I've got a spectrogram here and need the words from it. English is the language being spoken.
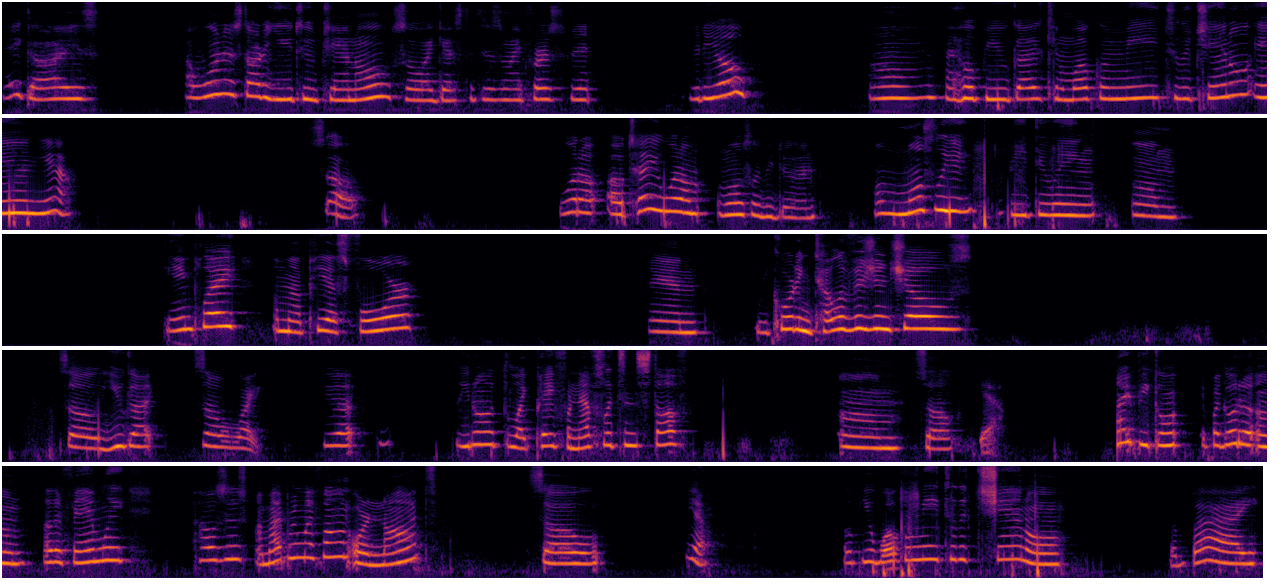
Hey guys, I want to start a YouTube channel, so I guess this is my first vi- video. Um, I hope you guys can welcome me to the channel, and yeah. So, what I'll, I'll tell you what I'll mostly be doing. I'll mostly be doing um gameplay on my PS4 and recording television shows. So you got so like yeah, so you don't have to like pay for Netflix and stuff. Um, so yeah. I Might be going if I go to um other family houses, I might bring my phone or not. So yeah. Hope you welcome me to the channel. Bye bye.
